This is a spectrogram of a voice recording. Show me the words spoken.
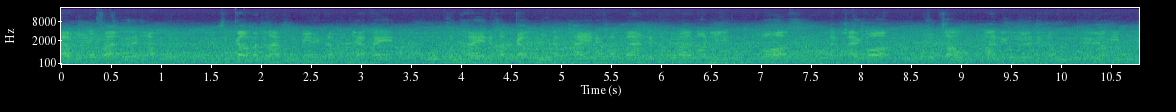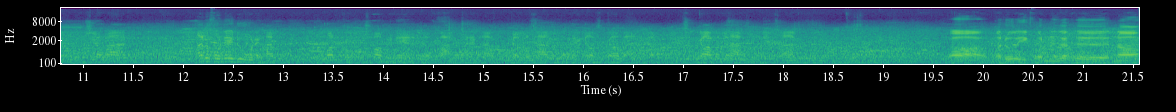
ครับผมก็ฝากด้วยนะครับ 19มกราคมนี้นะครับผมอยากให้คนไทยนะครับกลับมาดูหนังไทยนะครับบ้างนะครับเพราะว่าตอนนี้ก็หนังไทยก็ซบเซามาหนึ่งเลยนะครับแต่เรื่องนี้ผมผมเชื่อว่าถ้าทุกคนได้ดูนะครับผมว่าทุกคนชอบแน่ๆนะครับฝากด้วยนะครับกับราคาถูกแค่99 บาทนะครับ19มกราคมนี้ครับก็มาดูอีกคนหนึ่งก็คือน้อง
